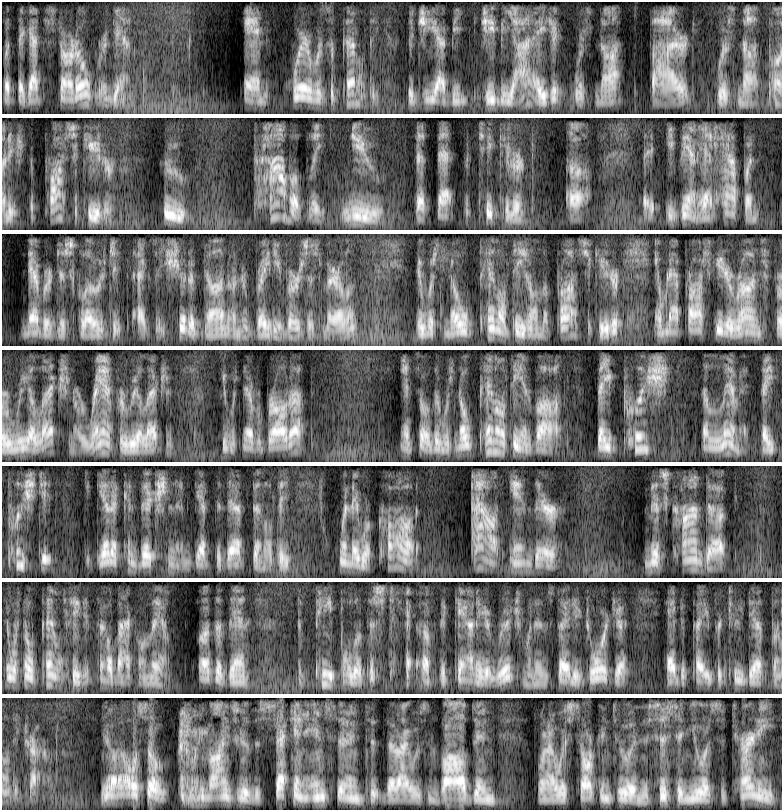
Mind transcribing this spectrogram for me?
but they got to start over again. And where was the penalty? The GIB, GBI agent was not fired, was not punished. The prosecutor, who probably knew that that particular uh, event had happened, never disclosed it, as they should have done under Brady versus Maryland. There was no penalties on the prosecutor, and when that prosecutor runs for reelection or ran for reelection, it was never brought up. And so there was no penalty involved. They pushed the limit. They pushed it to get a conviction and get the death penalty. When they were caught out in their misconduct, there was no penalty that fell back on them, other than the people of the st- of the county of Richmond and the state of Georgia had to pay for two death penalty trials. You know, it also reminds me of the second incident that I was involved in when I was talking to an assistant U.S. attorney,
